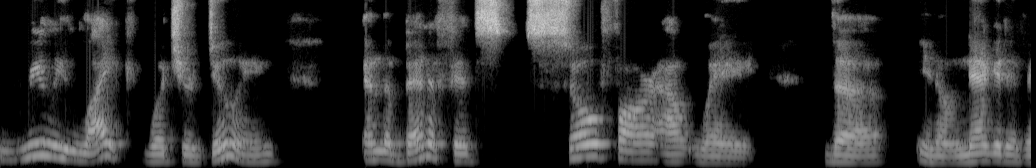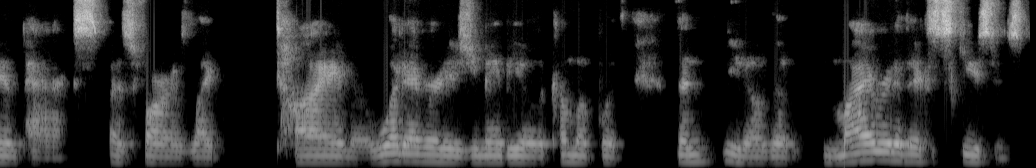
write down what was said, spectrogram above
really like what you're doing, and the benefits so far outweigh the you know negative impacts as far as like time or whatever it is you may be able to come up with. Then you know the myriad of excuses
